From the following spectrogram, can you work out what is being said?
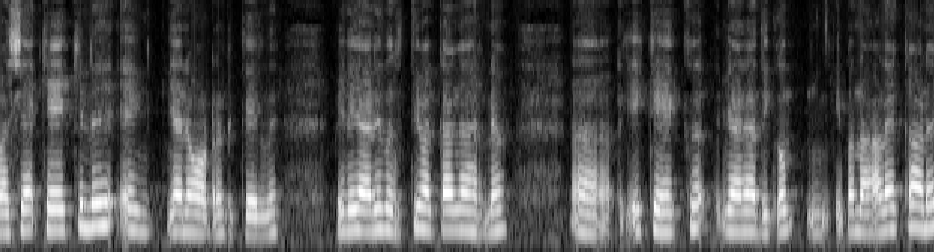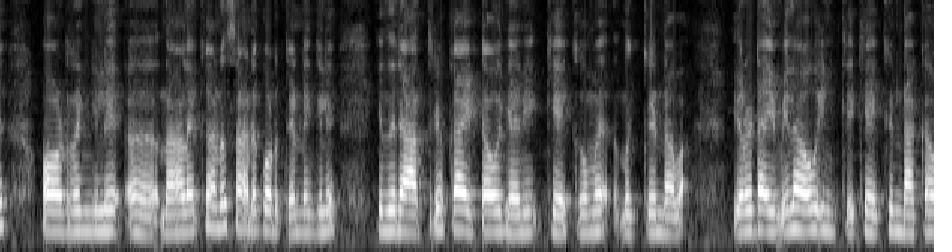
പക്ഷെ കേക്കിന് ഞാൻ ഓർഡർ എടുക്കായിരുന്നു. പിന്നെ ഞാൻ നിർത്തി വെക്കാൻ കാരണം ഈ കേക്ക് ഞാൻ അധികം ഇപ്പം നാളേക്കാണ് ഓർഡറെങ്കിൽ നാളേക്കാണ് സാധനം കൊടുക്കണ്ടെങ്കിൽ ഇന്ന് രാത്രിയൊക്കെ ആയിട്ടാവും ഞാൻ ഈ കേക്ക് നിൽക്കുന്നുണ്ടാവുക ഈ ഒരു ടൈമിലാവും എനിക്ക് കേക്ക് ഉണ്ടാക്കാൻ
